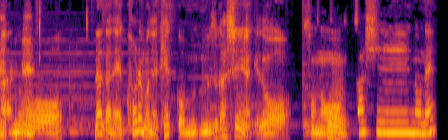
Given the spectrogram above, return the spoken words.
あのなんかね、これもね、結構む難しいんやけど、その、うん昔のね、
